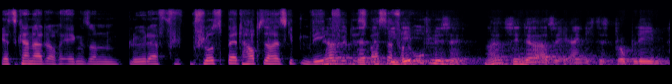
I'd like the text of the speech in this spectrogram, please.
jetzt kann halt auch irgend so ein blöder Flussbett, Hauptsache es gibt einen Weg für das Wasser die von Nebenflüsse, oben. Ne, sind ja also eigentlich das Problem.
